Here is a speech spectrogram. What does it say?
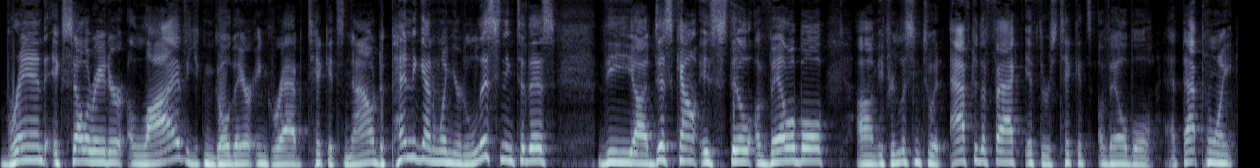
Brand Accelerator Live. You can go there and grab tickets now. Depending on when you're listening to this, the uh, discount is still available. Um, if you're listening to it after the fact, if there's tickets available at that point,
